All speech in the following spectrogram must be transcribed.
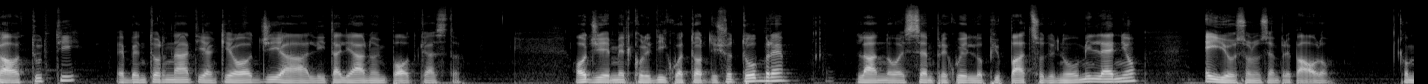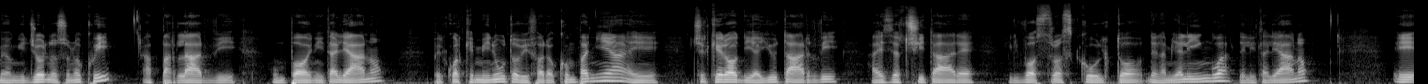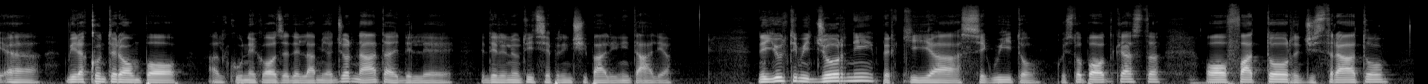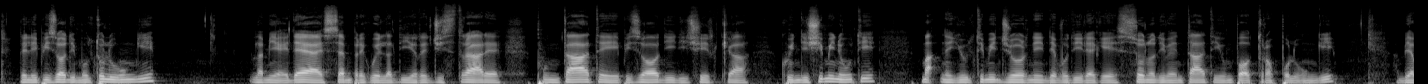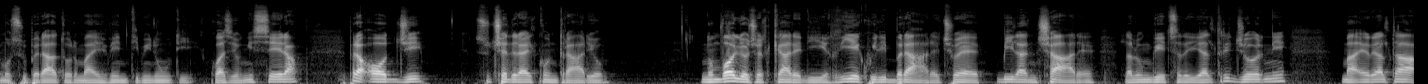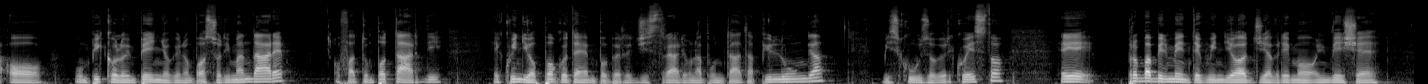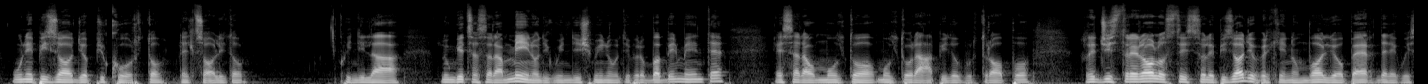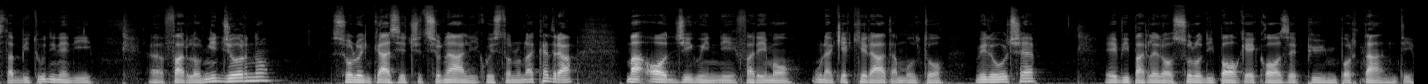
Ciao a tutti e bentornati anche oggi all'Italiano in podcast. Oggi è mercoledì 14 ottobre, l'anno è sempre quello più pazzo del nuovo millennio e io sono sempre Paolo. Come ogni giorno sono qui a parlarvi un po' in italiano, per qualche minuto vi farò compagnia e cercherò di aiutarvi a esercitare il vostro ascolto della mia lingua, dell'italiano e uh, vi racconterò un po' alcune cose della mia giornata e delle, e delle notizie principali in Italia. Negli ultimi giorni, per chi ha seguito questo podcast, ho fatto, ho registrato degli episodi molto lunghi. La mia idea è sempre quella di registrare puntate e episodi di circa 15 minuti, ma negli ultimi giorni devo dire che sono diventati un po' troppo lunghi abbiamo superato ormai 20 minuti quasi ogni sera, però oggi succederà il contrario. Non voglio cercare di riequilibrare, cioè bilanciare la lunghezza degli altri giorni, ma in realtà ho un piccolo impegno che non posso rimandare, ho fatto un po' tardi e quindi ho poco tempo per registrare una puntata più lunga, mi scuso per questo, e probabilmente quindi oggi avremo invece un episodio più corto del solito. Quindi la lunghezza sarà meno di 15 minuti probabilmente e sarà un molto molto rapido purtroppo. Registrerò lo stesso l'episodio perché non voglio perdere questa abitudine di uh, farlo ogni giorno. Solo in casi eccezionali questo non accadrà, ma oggi quindi faremo una chiacchierata molto veloce e vi parlerò solo di poche cose più importanti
